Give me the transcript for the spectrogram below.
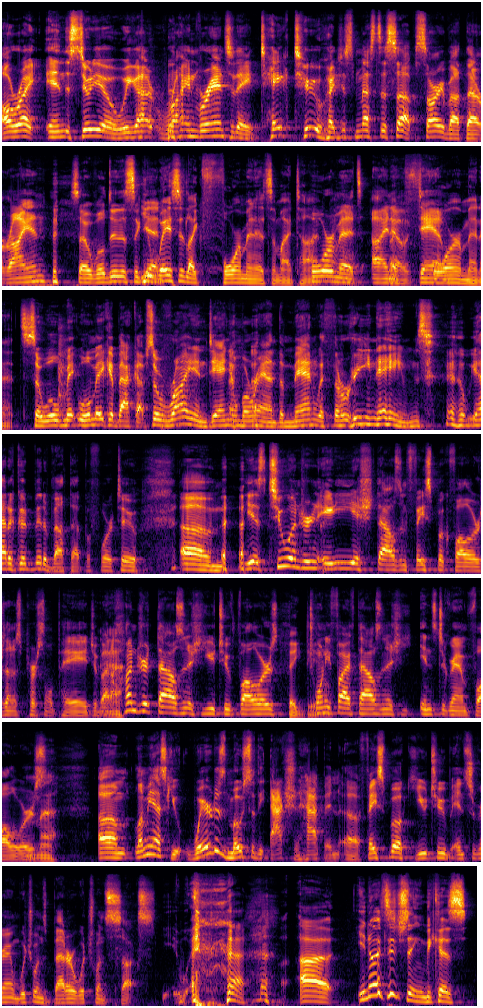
All right, in the studio we got Ryan Moran today. Take two. I just messed this up. Sorry about that, Ryan. So we'll do this again. You wasted like four minutes of my time. Four minutes. I know. Like Damn. Four minutes. So we'll make we'll make it back up. So Ryan Daniel Moran, the man with three names, we had a good bit about that before too. Um, he has 280 ish thousand Facebook followers on his personal page, about Yeah. 100,000 ish YouTube followers, Big deal. 25,000 ish Instagram followers. Um, let me ask you, where does most of the action happen? Uh, Facebook, YouTube, Instagram. Which one's better? Which one sucks? Uh, you know, it's interesting because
